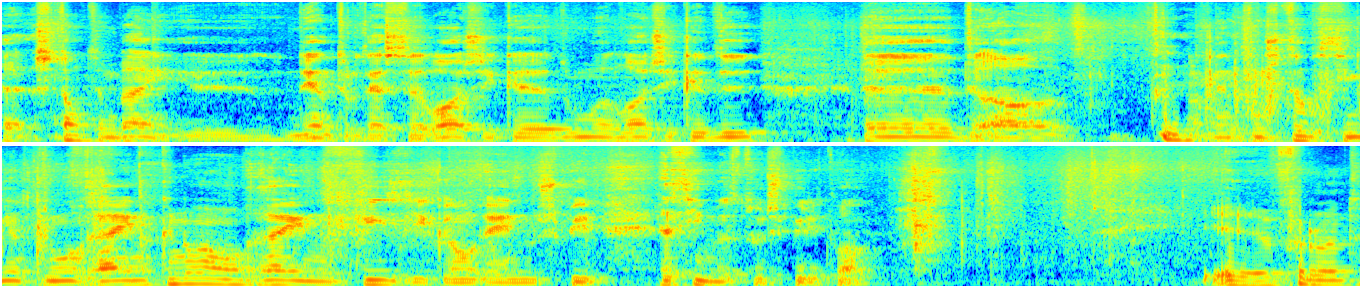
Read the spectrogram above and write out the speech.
uh, estão também uh, dentro dessa lógica, de uma lógica de, uh, de realmente um estabelecimento de um reino que não é um reino físico, é um reino espírito, acima de tudo espiritual. Fernando,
